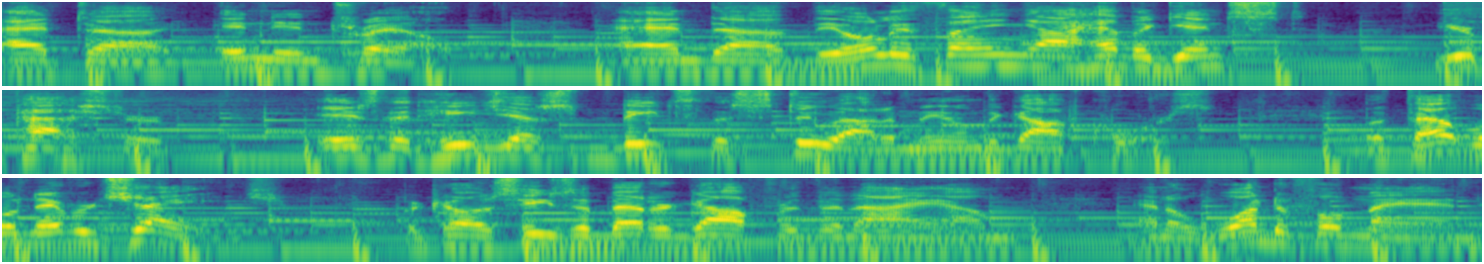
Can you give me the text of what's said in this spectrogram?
at uh, Indian Trail. And uh, the only thing I have against your pastor is that he just beats the stew out of me on the golf course. But that will never change because he's a better golfer than I am and a wonderful man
